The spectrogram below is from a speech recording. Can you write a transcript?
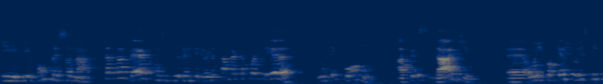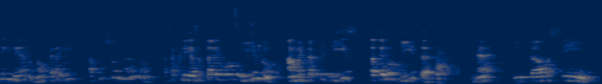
que, que vão pressionar. Já está aberto, como se diz no interior, já está aberta a porteira não tem como. A felicidade, é, hoje qualquer juiz está entendendo. Não, peraí, está funcionando. Essa criança está evoluindo, a mãe está feliz, está tendo vida, né? Então, assim,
